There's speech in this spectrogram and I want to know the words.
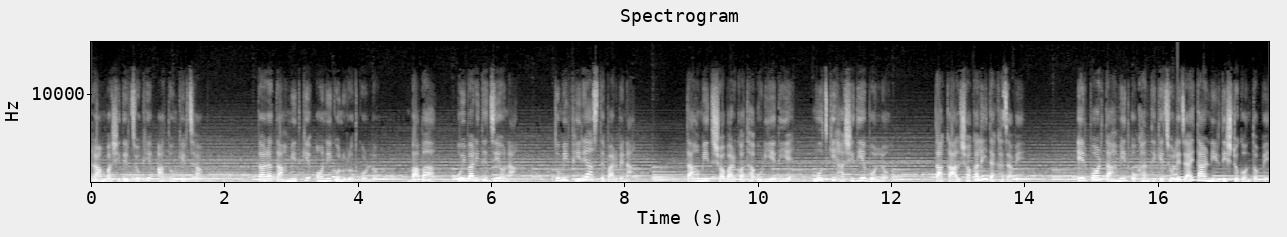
গ্রামবাসীদের চোখে আতঙ্কের ছাপ। তারা তাহমিদকে অনেক অনুরোধ করল, বাবা, ওই বাড়িতে যেও না, তুমি ফিরে আসতে পারবে না। তাহমিদ সবার কথা উড়িয়ে দিয়ে মুচকি হাসি দিয়ে বলল, তা কাল সকালেই দেখা যাবে। এরপর তাহমিদ ওখান থেকে চলে যায় তার নির্দিষ্ট গন্তব্যে।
